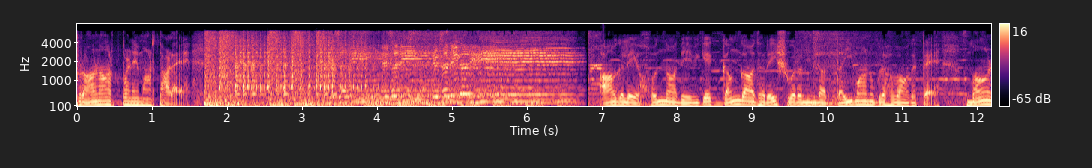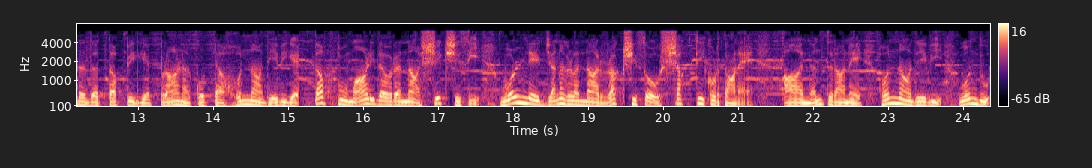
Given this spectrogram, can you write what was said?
ಪ್ರಾಣಾರ್ಪಣೆ ಮಾಡ್ತಾಳೆ. ಆಗಲೇ ಹೊನ್ನಾದೇವಿಗೆ ಗಂಗಾಧರೇಶ್ವರನಿಂದ ದೈವಾನುಗ್ರಹವಾಗತ್ತೆ. ಮಾಡದ ತಪ್ಪಿಗೆ ಪ್ರಾಣ ಕೊಟ್ಟ ಹೊನ್ನಾದೇವಿಗೆ ತಪ್ಪು ಮಾಡಿದವರನ್ನ ಶಿಕ್ಷಿಸಿ, ಒಳ್ಳೆ ಜನಗಳನ್ನ ರಕ್ಷಿಸೋ ಶಕ್ತಿ ಕೊಡ್ತಾನೆ. ಆ ನಂತರನೇ ಹೊನ್ನಾದೇವಿ ಒಂದು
